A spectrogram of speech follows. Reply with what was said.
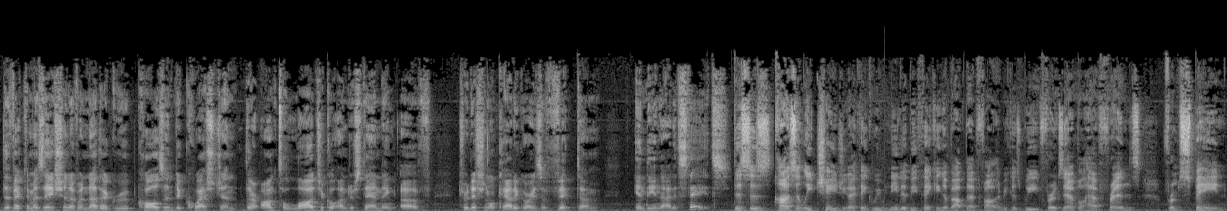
the victimization of another group calls into question their ontological understanding of traditional categories of victim in the United States. This is constantly changing. I think we need to be thinking about that, Father, because we, for example, have friends from Spain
